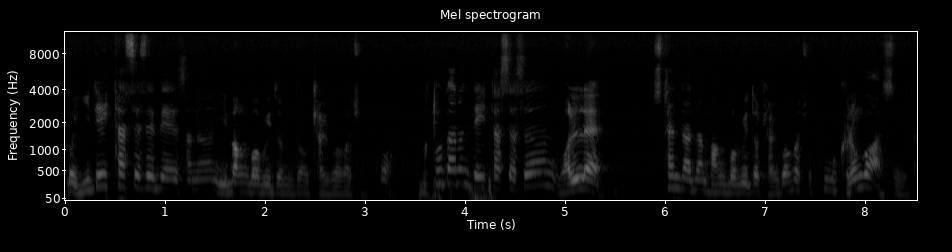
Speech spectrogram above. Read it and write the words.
뭐 이 dataset에 대해서는 이 방법이 좀 더 결과가 좋고 뭐 또 다른 dataset은 원래 standard한 방법이 더 결과가 좋고 뭐 그런 것 같습니다.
